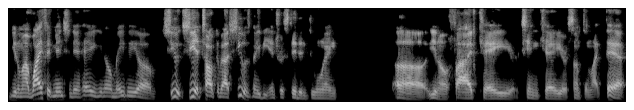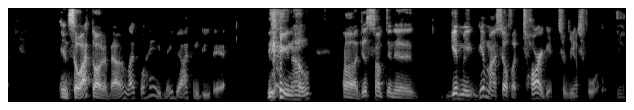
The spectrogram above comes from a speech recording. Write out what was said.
you know, my wife had mentioned it. Hey, you know, maybe um, she she had talked about she was maybe interested in doing, uh, you know, five k or ten k or something like that. And so I thought about it. I'm like, well, hey, maybe I can do that. you know, uh, just something to give me give myself a target to reach yep. for. Yep.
